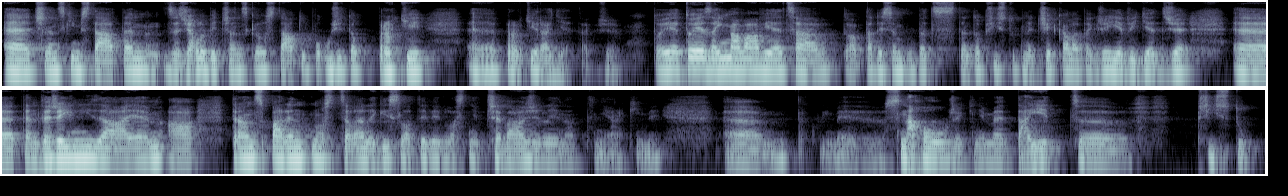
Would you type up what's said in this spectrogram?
eh, členským státem ze žaloby členského státu použito proti, eh, proti radě. Takže to je, to je zajímavá věc a tady jsem vůbec tento přístup nečekala, takže je vidět, že eh, ten veřejný zájem a transparentnost celé legislativy vlastně převážily nad nějakými takovými snahou, řekněme, tajit přístup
